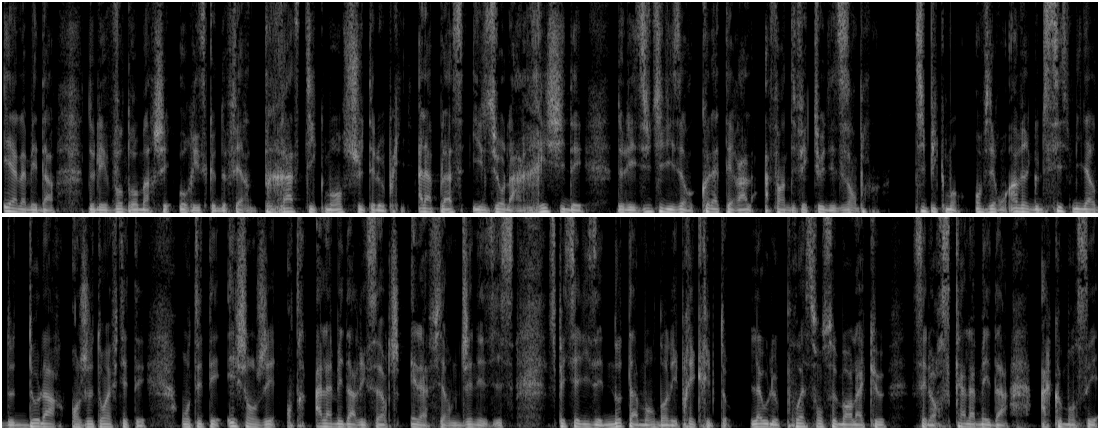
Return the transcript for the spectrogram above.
et Alameda de les vendre au marché au risque de faire drastiquement chuter le prix. À la place, ils eurent la riche idée de les utiliser en collatéral afin d'effectuer des emprunts. Typiquement, environ 1,6 milliard de dollars en jetons FTT ont été échangés entre Alameda Research et la firme Genesis, spécialisée notamment dans les prêts crypto. Là où le poisson se mord la queue, c'est lorsqu'Alameda a commencé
